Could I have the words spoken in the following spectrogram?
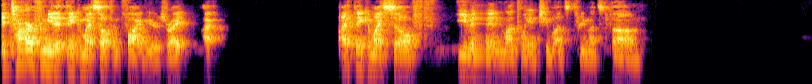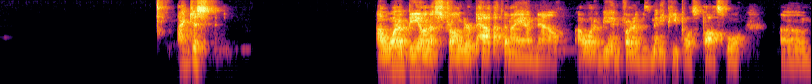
it's hard for me to think of myself in five years, right? I I think of myself even in monthly and two months, three months. Um, I just I want to be on a stronger path than I am now. I want to be in front of as many people as possible. Um,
